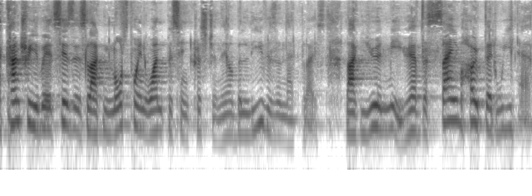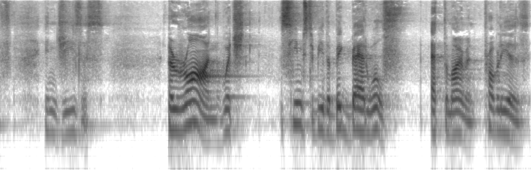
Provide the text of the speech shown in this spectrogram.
A country where it says it's like 0.1% Christian. There are believers in that place, like you and me, who have the same hope that we have in Jesus. Iran, which seems to be the big bad wolf at the moment, probably is.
